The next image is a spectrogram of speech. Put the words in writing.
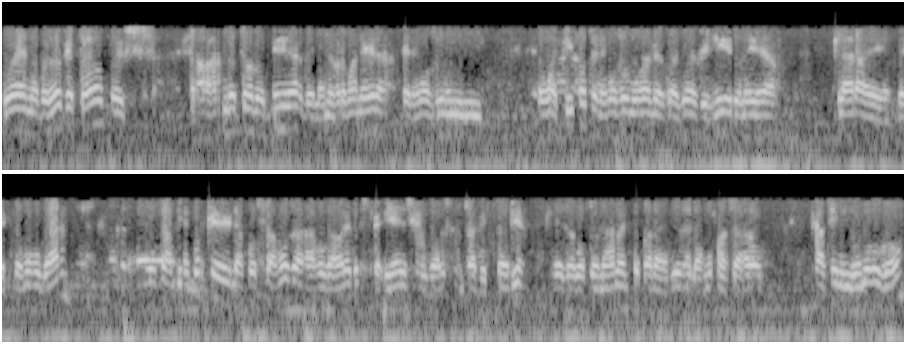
Bueno, primero que todo, pues trabajando todos los días de la mejor manera. Tenemos un, como equipo, tenemos un modelo de juego definido, una idea clara de, cómo jugar. Pero también porque le apostamos a jugadores de experiencia, jugadores con trayectoria. que Desafortunadamente para ellos el año pasado casi ninguno jugó,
